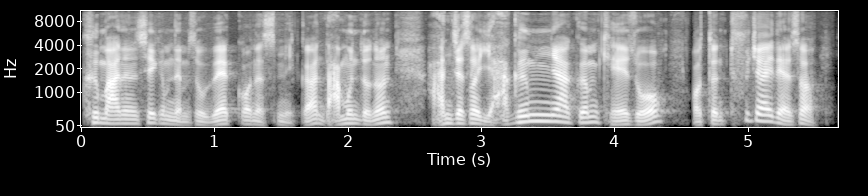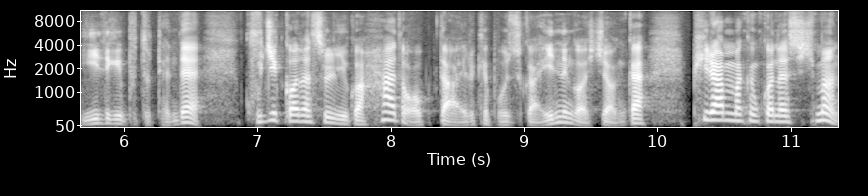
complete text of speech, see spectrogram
그 많은 세금 내면서 왜 꺼냈습니까? 남은 돈은 앉아서 야금야금 계속 어떤 투자에 대해서 이득이 붙을 텐데 굳이 꺼냈을 이유가 하나도 없다 이렇게 볼 수가 있는 것이죠. 그러니까 필요한 만큼 꺼냈으시면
